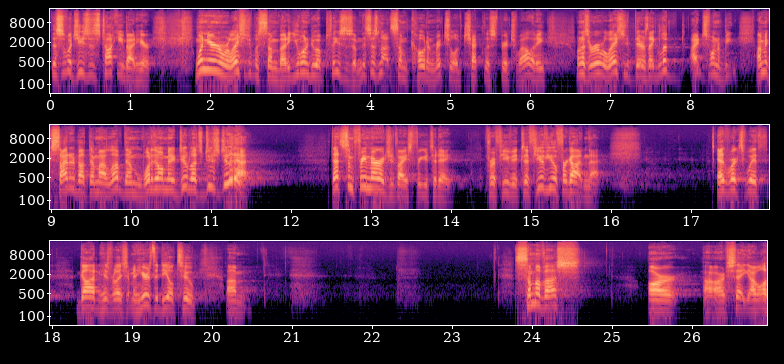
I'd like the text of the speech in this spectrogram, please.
This is what Jesus is talking about here. When you're in a relationship with somebody, you want to do what pleases them. This is not some code and ritual of checklist spirituality. When there's a real relationship, there's like, look, I just want to be, I'm excited about them. I love them. What do they want me to do? Let's just do that. That's some free marriage advice for you today, for a few of you, because a few of you have forgotten that. Ed works with God and his relationship. And here's the deal, too. Um, some of us are, are saying, I'll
